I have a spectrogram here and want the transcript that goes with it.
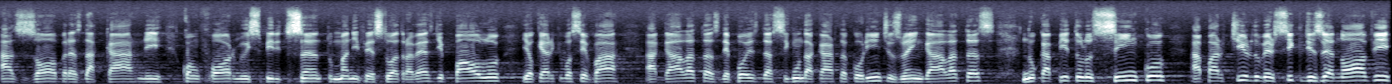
as obras da carne, conforme o Espírito Santo manifestou através de Paulo. E eu quero que você vá a Gálatas, depois da segunda carta a Coríntios, vem Gálatas, no capítulo 5, a partir do versículo 19,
